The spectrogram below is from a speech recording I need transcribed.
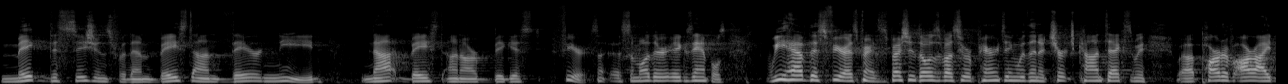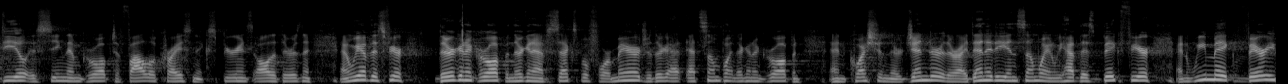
make decisions for them based on their need, not based on our biggest fear. Uh, some other examples we have this fear as parents, especially those of us who are parenting within a church context. And uh, part of our ideal is seeing them grow up to follow Christ and experience all that there is. There. And we have this fear they're going to grow up and they're going to have sex before marriage, or they're at, at some point they're going to grow up and, and question their gender, their identity in some way. And we have this big fear, and we make very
